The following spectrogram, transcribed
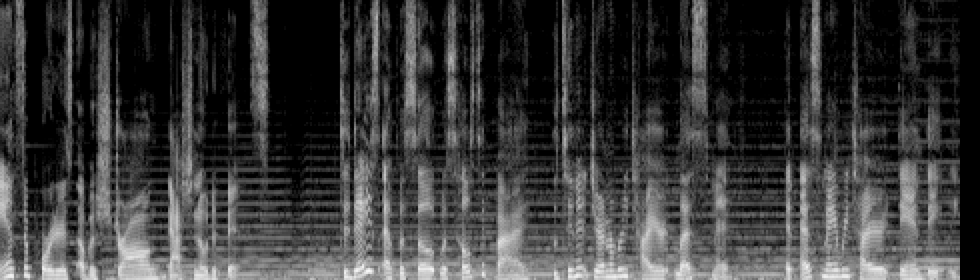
and supporters of a strong national defense. Today's episode was hosted by Lieutenant General retired Les Smith and SMA retired Dan Dailey,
